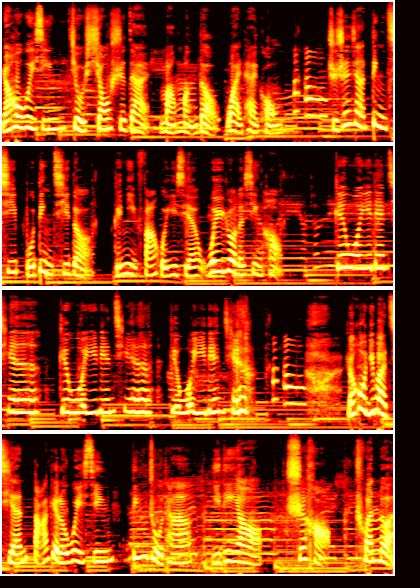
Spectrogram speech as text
然后卫星就消失在茫茫的外太空，只剩下定期不定期的给你发回一些微弱的信号，给我一点钱。给我一点钱，给我一点钱。然后你把钱打给了卫星，叮嘱他一定要吃好穿暖。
